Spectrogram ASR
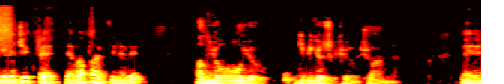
Gelecek ve Deva Partileri alıyor o oyu gibi gözüküyor şu anda. E,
